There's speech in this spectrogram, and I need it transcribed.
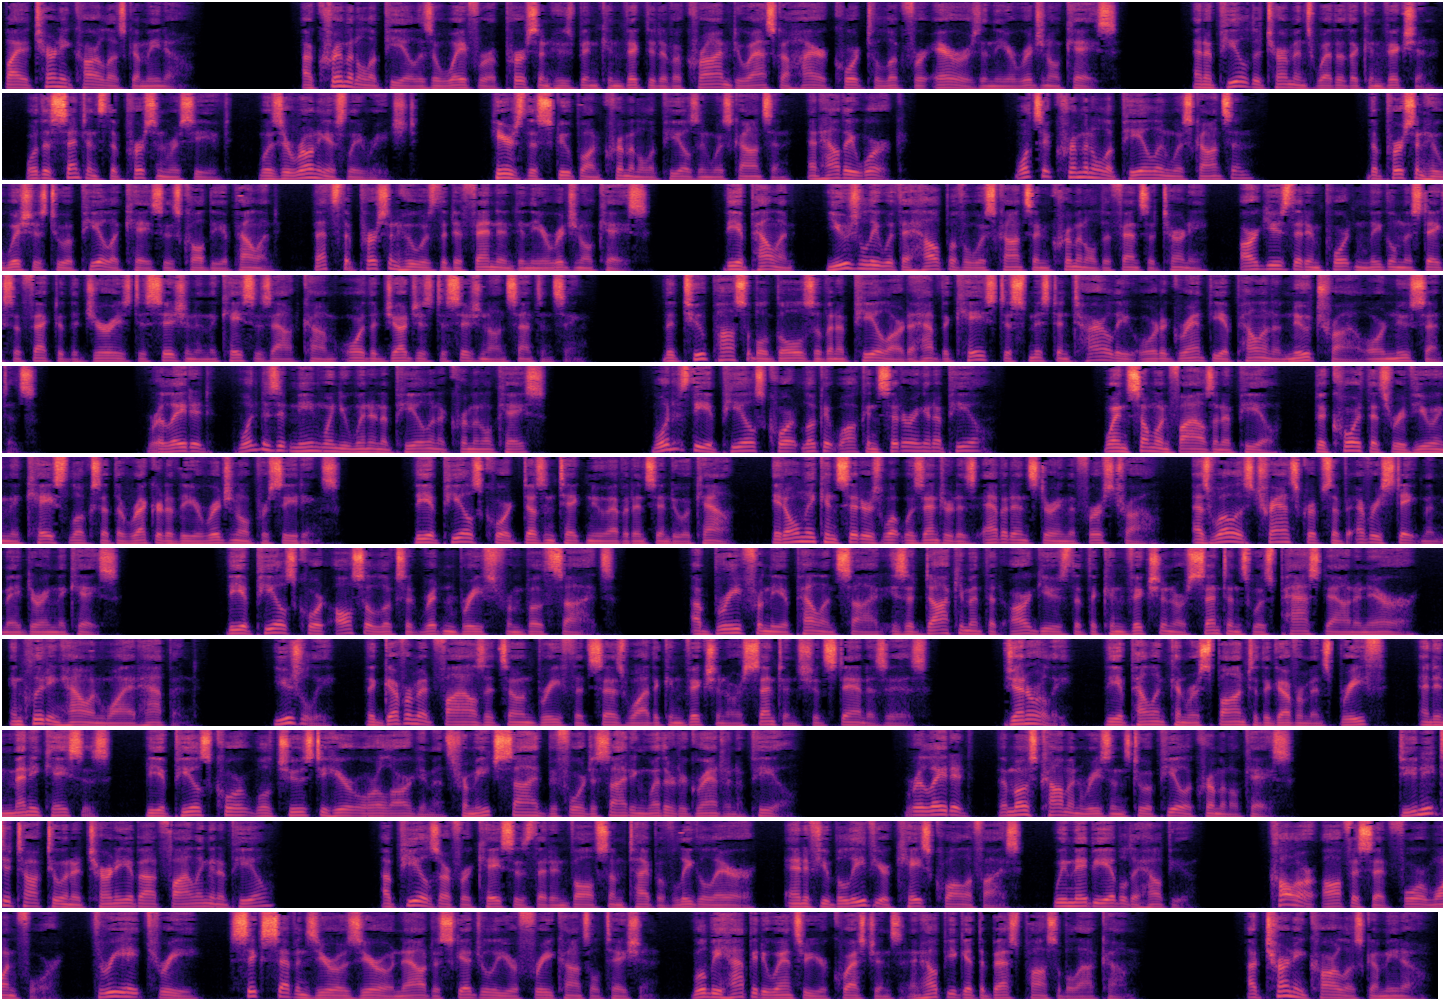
By attorney Carlos Gamino. A criminal appeal is a way for a person who's been convicted of a crime to ask a higher court to look for errors in the original case. An appeal determines whether the conviction, or the sentence the person received, was erroneously reached. Here's the scoop on criminal appeals in Wisconsin and how they work. What's a criminal appeal in Wisconsin? The person who wishes to appeal a case is called the appellant, that's the person who was the defendant in the original case. The appellant, usually with the help of a Wisconsin criminal defense attorney, argues that important legal mistakes affected the jury's decision in the case's outcome or the judge's decision on sentencing. The two possible goals of an appeal are to have the case dismissed entirely or to grant the appellant a new trial or new sentence. Related, what does it mean when you win an appeal in a criminal case? What does the appeals court look at while considering an appeal? When someone files an appeal, the court that's reviewing the case looks at the record of the original proceedings. The appeals court doesn't take new evidence into account, it only considers what was entered as evidence during the first trial, as well as transcripts of every statement made during the case. The appeals court also looks at written briefs from both sides. A brief from the appellant's side is a document that argues that the conviction or sentence was passed down in error, including how and why it happened. Usually, the government files its own brief that says why the conviction or sentence should stand as is. Generally, the appellant can respond to the government's brief, and in many cases, the appeals court will choose to hear oral arguments from each side before deciding whether to grant an appeal. Related, the most common reasons to appeal a criminal case. Do you need to talk to an attorney about filing an appeal? Appeals are for cases that involve some type of legal error, and if you believe your case qualifies, we may be able to help you. Call our office at 414 383 6700 now to schedule your free consultation. We'll be happy to answer your questions and help you get the best possible outcome. Attorney Carlos Gamino.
